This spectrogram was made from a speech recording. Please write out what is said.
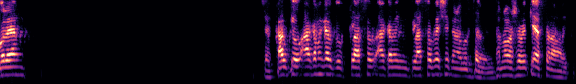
বলেন। আচ্ছা কালকে আগামীকাল ক্লাস আগামী ক্লাস হবে, সেখানে বলতে হবে। ধন্যবাদ সবাইকে, আসসালামু আলাইকুম।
